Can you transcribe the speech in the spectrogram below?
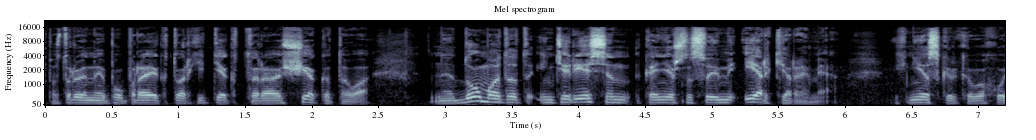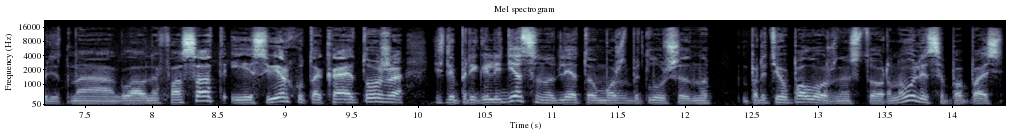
построенный по проекту архитектора Щекотова. Дом этот интересен, конечно, своими эркерами. Их несколько выходит на главный фасад, и сверху такая тоже, если приглядеться, но для этого, может быть, лучше на противоположную сторону улицы попасть,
